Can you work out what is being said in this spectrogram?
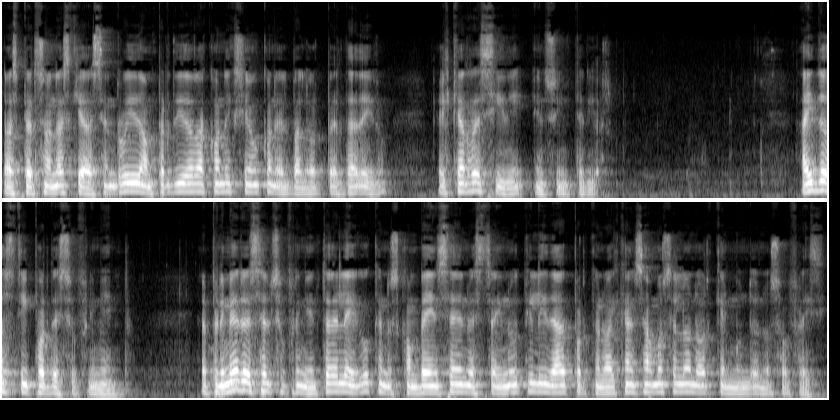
Las personas que hacen ruido han perdido la conexión con el valor verdadero, el que reside en su interior. Hay dos tipos de sufrimiento. El primero es el sufrimiento del ego que nos convence de nuestra inutilidad porque no alcanzamos el honor que el mundo nos ofrece.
